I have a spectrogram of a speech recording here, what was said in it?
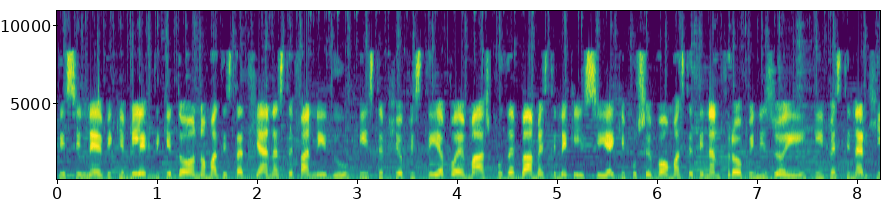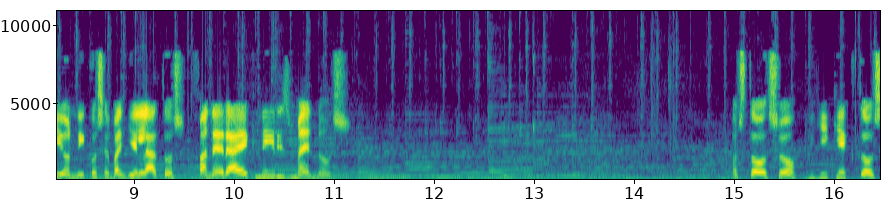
Τι συνέβη και μπλέχτηκε το όνομα της Τατιάνα Στεφανίδου. Είστε πιο πιστοί από εμάς που δεν πάμε στην εκκλησία και που σεβόμαστε την ανθρώπινη ζωή, είπε στην αρχή ο Νίκος Ευαγγελάτος, φανερά εκνευρισμένο. Ωστόσο, βγήκε εκτός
